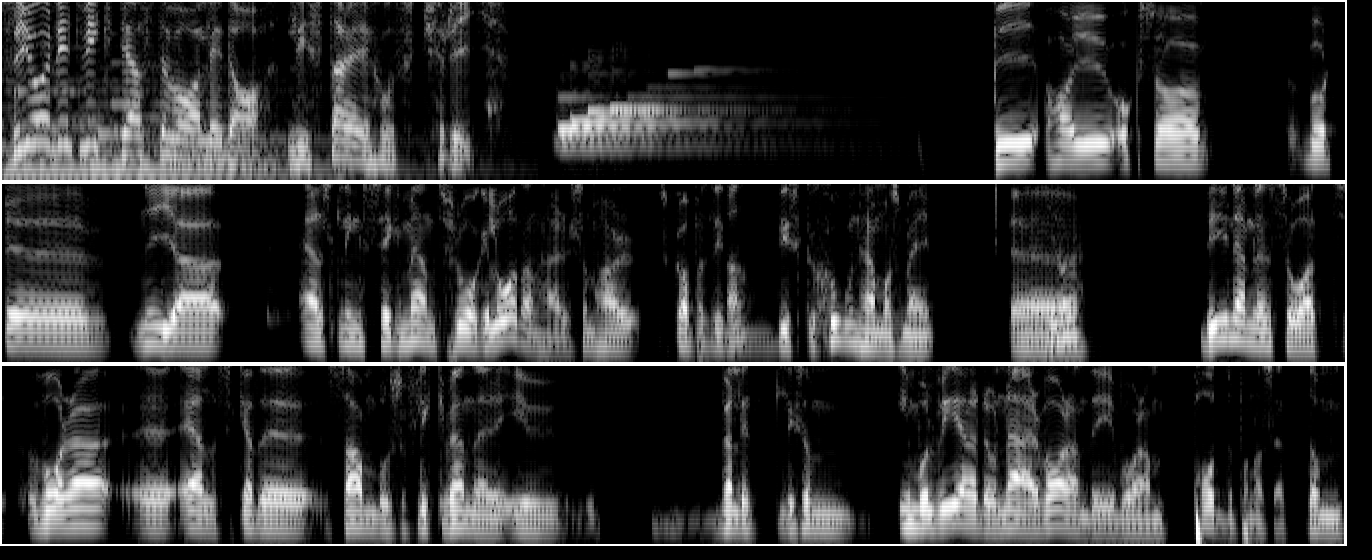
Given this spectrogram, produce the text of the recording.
Så gör ditt viktigaste val idag, lista dig hos Kry. Vi har ju också vårt eh, nya älsklingssegment Frågelådan här, som har skapat lite Ja. diskussion hemma hos mig. Eh, Ja. Det är ju nämligen så att våra eh, älskade sambos och flickvänner är ju väldigt liksom, involverade och närvarande i våran podd på något sätt. De,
